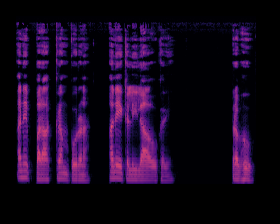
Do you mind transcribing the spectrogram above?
અને પરાક્રમપૂર્ણ અનેક લીલાઓ કરી. પ્રભુ,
